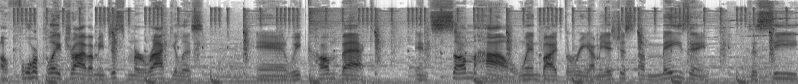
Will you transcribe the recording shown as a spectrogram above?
a four-play drive. I mean, just miraculous, and we come back and somehow win by three. I mean, it's just amazing to see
